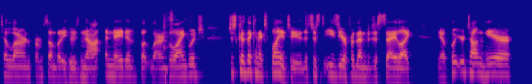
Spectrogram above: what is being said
to learn from somebody who's not a native but learned the language, just because they can explain it to you. It's just easier for them to just say like, you know, put your tongue here.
